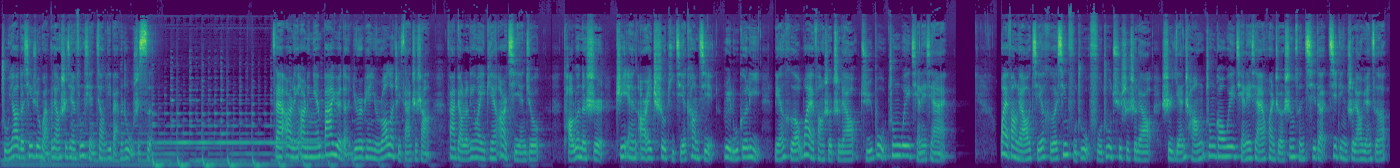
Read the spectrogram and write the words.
主要的心血管不良事件风险降低百分之五十四。在二零二零年八月的 European Urology 杂志上发表了另外一篇二期研究，讨论的是 GnRH 受体拮抗剂瑞卢戈利联合外放射治疗局部中微前列腺癌。外放疗结合新辅助辅助去势治疗是延长中高危前列腺癌患者生存期的既定治疗原则。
